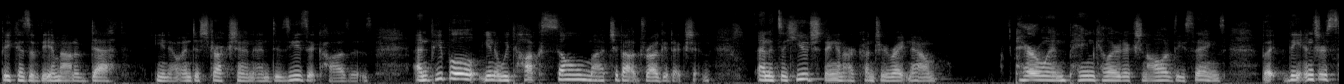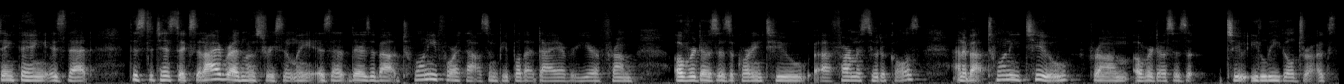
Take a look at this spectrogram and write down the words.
because of the amount of death, you know, and destruction and disease it causes. And people, you know, we talk so much about drug addiction, and it's a huge thing in our country right now heroin, painkiller addiction, all of these things. But the interesting thing is that the statistics that I've read most recently is that there's about 24,000 people that die every year from overdoses, according to uh, pharmaceuticals, and about 22 from overdoses to illegal drugs.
